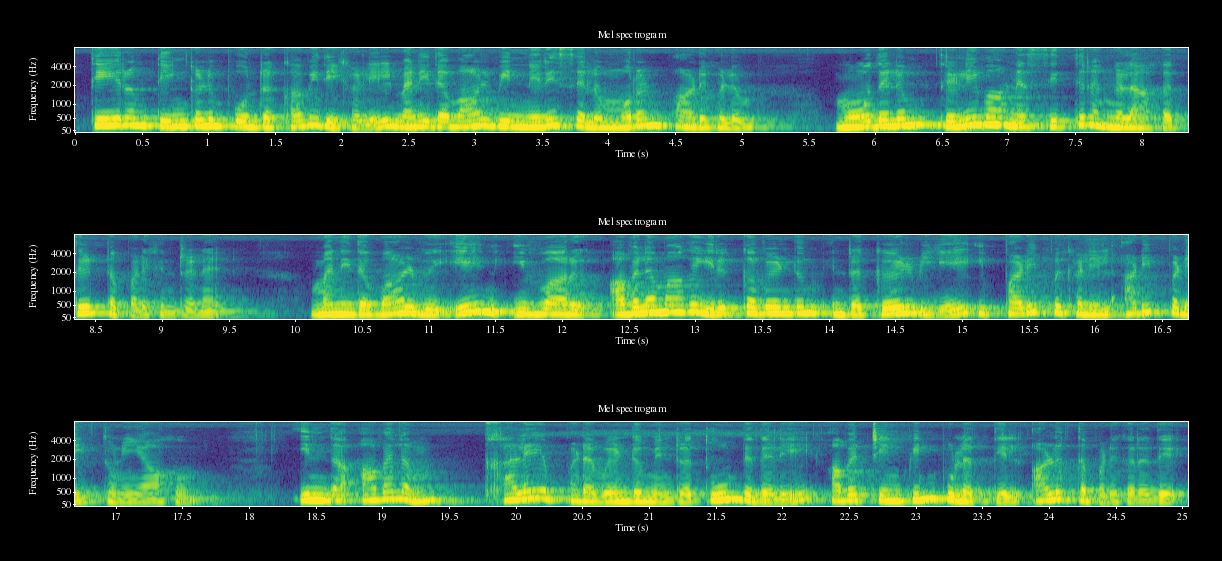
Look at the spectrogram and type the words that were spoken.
தேரும் திங்களும் போன்ற கவிதைகளில் மனித வாழ்வின் நெரிசலும் முரண்பாடுகளும் மோதலும் தெளிவான சித்திரங்களாக தீட்டப்படுகின்றன. மனித வாழ்வு ஏன் இவ்வாறு அவலமாக இருக்க வேண்டும் என்ற கேள்வியே இப்படைப்புகளில் அடிப்படை துணியாகும். இந்த அவலம் களையப்பட வேண்டும் என்ற தூண்டுதலே அவற்றின் பின்புலத்தில் அழுத்தப்படுகிறது.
